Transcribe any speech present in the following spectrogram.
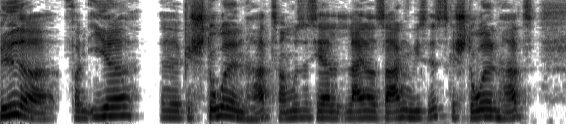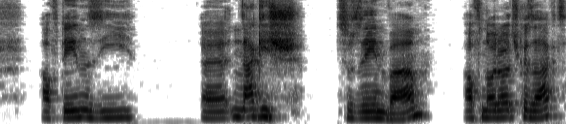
Bilder von ihr äh, gestohlen hat, man muss es ja leider sagen, wie es ist, gestohlen hat, auf denen sie äh, nagisch zu sehen war, auf Neudeutsch gesagt,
